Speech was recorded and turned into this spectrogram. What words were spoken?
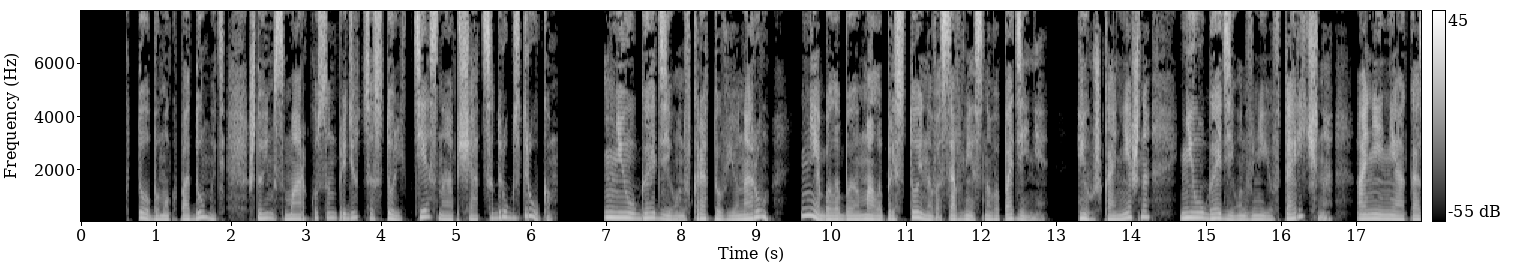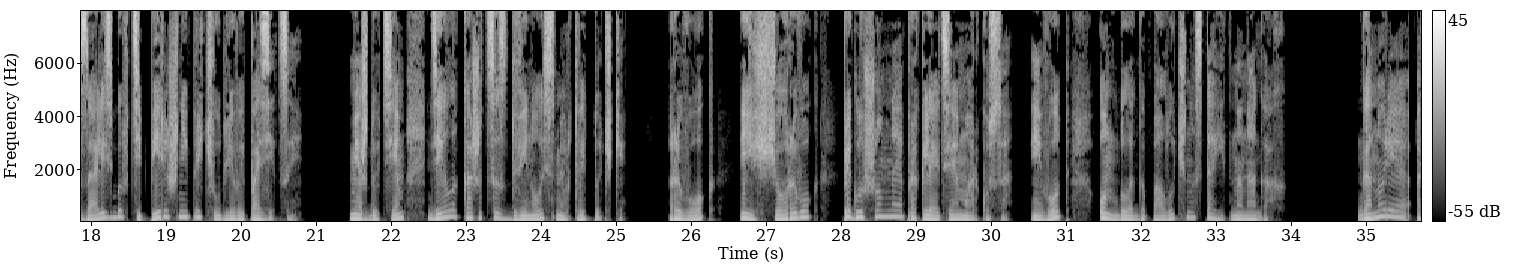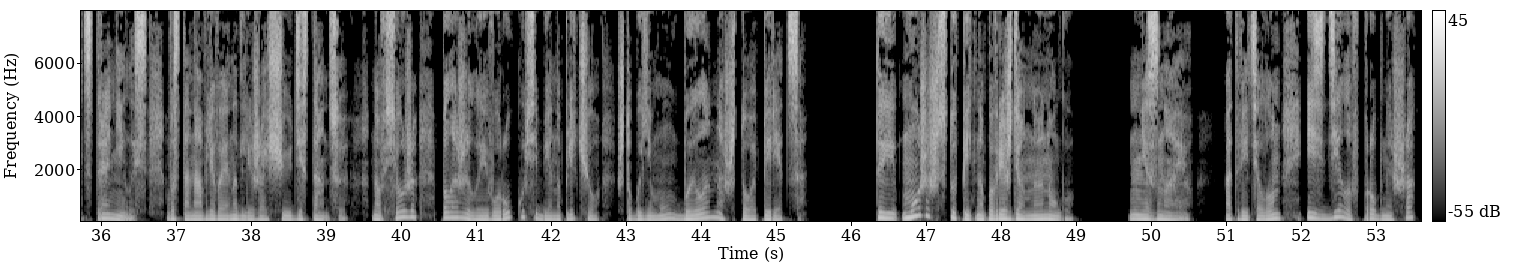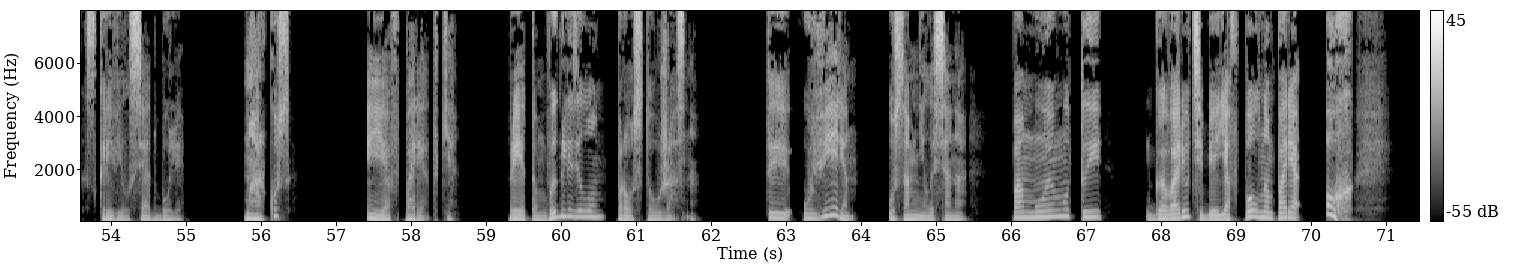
Кто бы мог подумать, что им с Маркусом придется столь тесно общаться друг с другом? Не угоди он в кротовью нору, не было бы малопристойного совместного падения. И уж, конечно, не угоди он в нее вторично, они не оказались бы в теперешней причудливой позиции. Между тем дело, кажется, сдвинулось с мертвой точки. Рывок, еще рывок, приглушенное проклятие Маркуса. И вот он благополучно стоит на ногах. Ганория отстранилась, восстанавливая надлежащую дистанцию, но все же положила его руку себе на плечо, чтобы ему было на что опереться. «Ты можешь ступить на поврежденную ногу?» «Не знаю», ответил он и, сделав пробный шаг, скривился от боли. Маркус? Я в порядке. При этом выглядел он просто ужасно. Ты уверен? усомнилась она. По-моему, ты Говорю тебе, я в полном порядке. Ох!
